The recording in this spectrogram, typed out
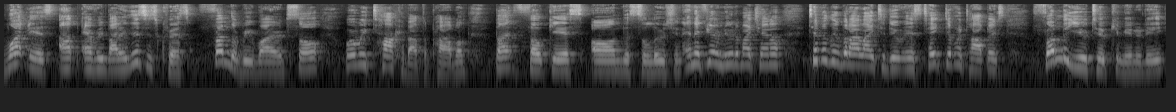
What is up, everybody? This is Chris from The Rewired Soul, where we talk about the problem, but focus on the solution. And if you're new to my channel, typically what I like to do is take different topics from the YouTube community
